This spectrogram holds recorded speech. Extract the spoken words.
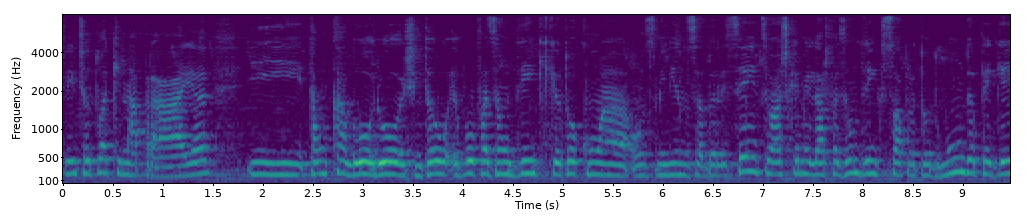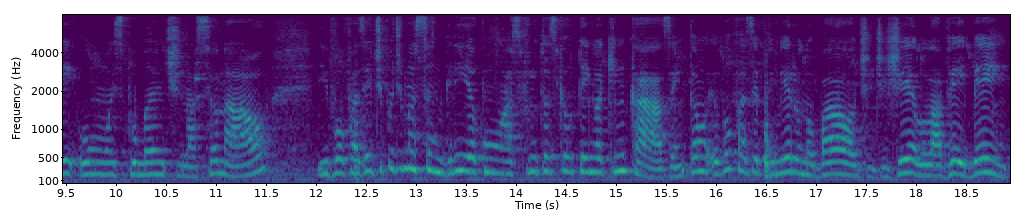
Gente, eu tô aqui na praia e tá um calor hoje, então eu vou fazer um drink que eu tô com a, uns meninos adolescentes. Eu acho que é melhor fazer um drink só para todo mundo. Eu peguei um espumante nacional e vou fazer tipo de uma sangria com as frutas que eu tenho aqui em casa. Então eu vou fazer primeiro no balde de gelo, lavei bem,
